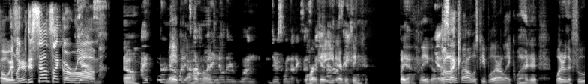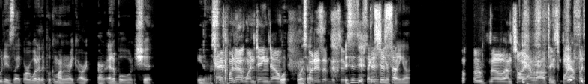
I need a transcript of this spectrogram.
oh, is I'm there? like, this sounds like a ROM. Yes. oh, I forgot Maybe, what it's I have called, no but I idea. know there one. There's one that exists. Or they yeah, eat I was saying, everything. But yeah, there you go. Yeah. Let's But, like- satisfy all those people that are like, what? are- What other food is like, or what other Pokemon are like are are edible and shit. You know. Can I point out one thing though? what, what's What that? is it, Mitsu? This is your second This thing you're so- pointing out. No, I'm sorry, I have a lot of things to point out, but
